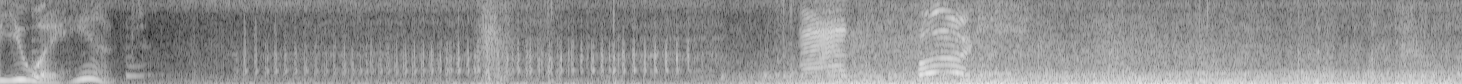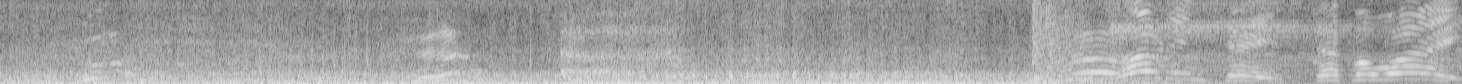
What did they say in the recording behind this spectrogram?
you a hint. And push! Loading team, step away!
